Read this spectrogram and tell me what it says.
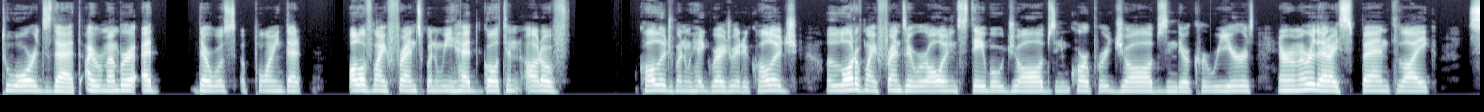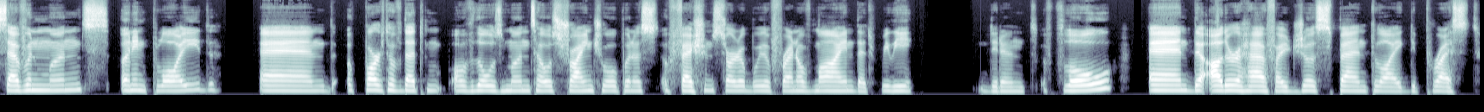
towards that. I remember at there was a point that all of my friends when we had gotten out of college when we had graduated college a lot of my friends they were all in stable jobs in corporate jobs in their careers. And i remember that i spent like seven months unemployed and a part of that of those months i was trying to open a, a fashion startup with a friend of mine that really didn't flow. And the other half i just spent like depressed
